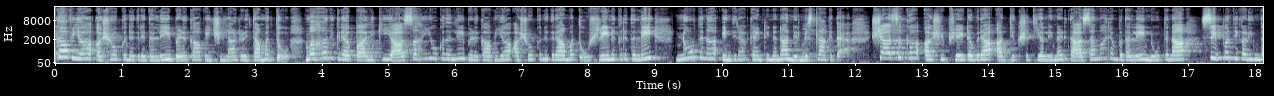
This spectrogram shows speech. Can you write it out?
ಬೆಳಗಾವಿಯ ಅಶೋಕನಗರದಲ್ಲಿ ಬೆಳಗಾವಿ ಜಿಲ್ಲಾಡಳಿತ ಮತ್ತು ಮಹಾನಗರ ಪಾಲಿಕೆಯ ಸಹಯೋಗದಲ್ಲಿ ಬೆಳಗಾವಿಯ ಅಶೋಕನಗರ ಮತ್ತು ಶ್ರೀನಗರದಲ್ಲಿ ನೂತನ ಇಂದಿರಾ ಕ್ಯಾಂಟೀನ್ ಅನ್ನು ನಿರ್ಮಿಸಲಾಗಿದೆ. ಶಾಸಕ ಆಶಿಫ್ ಶೇಟ್ ಅವರ ಅಧ್ಯಕ್ಷತೆಯಲ್ಲಿ ನಡೆದ ಸಮಾರಂಭದಲ್ಲಿ ನೂತನ ಸಿಬ್ಬಂದಿಗಳಿಂದ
